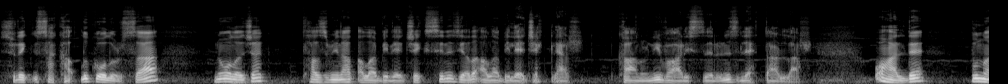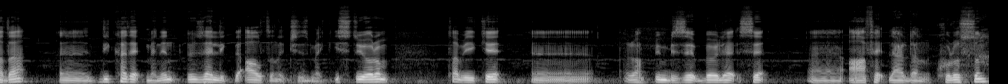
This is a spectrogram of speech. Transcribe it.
sürekli sakatlık olursa ne olacak? Tazminat alabileceksiniz ya da alabilecekler kanuni varisleriniz lehtarlar. O halde buna da e, dikkat etmenin özellikle altını çizmek istiyorum. Tabii ki e, Rabbim bizi böylesi e, afetlerden korusun.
